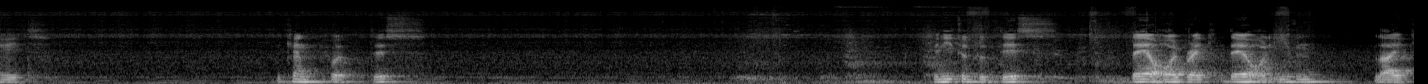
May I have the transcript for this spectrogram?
Eight. We can put this. We need to do this. They are all break. They are all even. Like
